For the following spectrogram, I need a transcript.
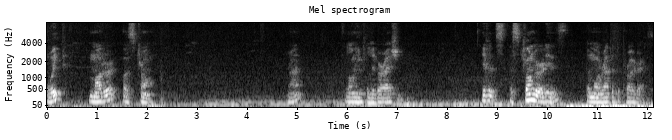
weak, moderate, or strong. Right? Longing for liberation. If it's the stronger it is, the more rapid the progress.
